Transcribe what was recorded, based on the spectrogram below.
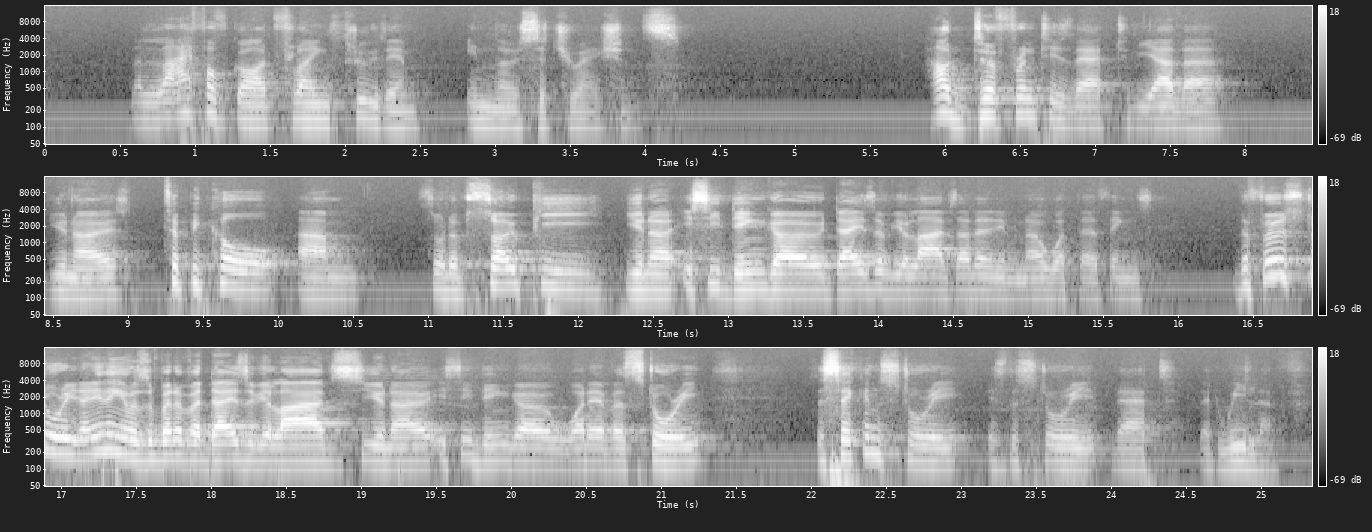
the life of God flowing through them in those situations. How different is that to the other, you know, typical um, sort of soapy, you know, Isidingo, Days of Your Lives. I don't even know what the things the first story, you think it was a bit of a days of your lives, you know, Isidingo, whatever story? The second story is the story that, that we live.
